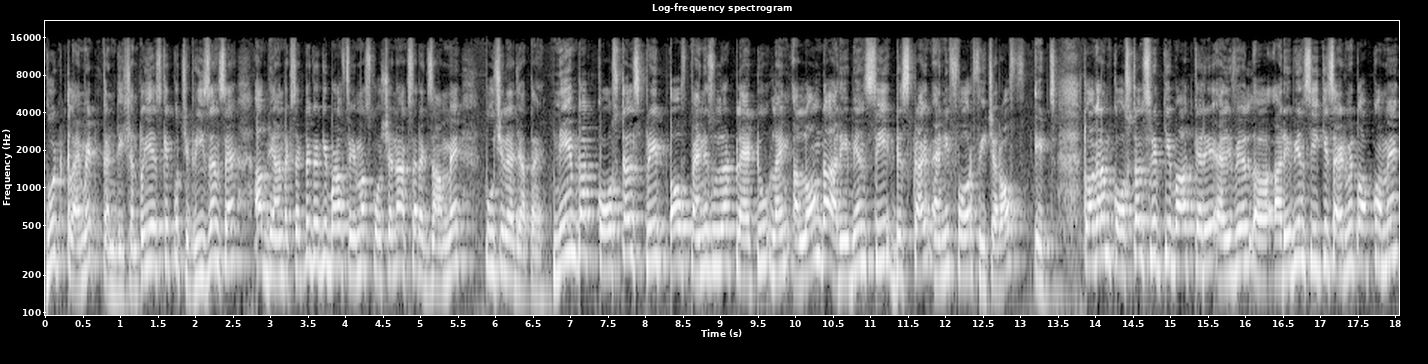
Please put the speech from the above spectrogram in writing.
good climate condition तो ये इसके कुछ रीजन हैं, आप ध्यान रख सकते हो, क्योंकि बड़ा फ़ेमस क्वेश्चन है, अक्सर एग्ज़ाम में पूछ लिया जाता है। Name the coastal strip of peninsular plateau line along the Arabian sea describe any four feature of its तो अगर हम कोस्टल स्ट्रिप की बात करें एलिवियल अरेबियन सी की साइड में तो आपको हमें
